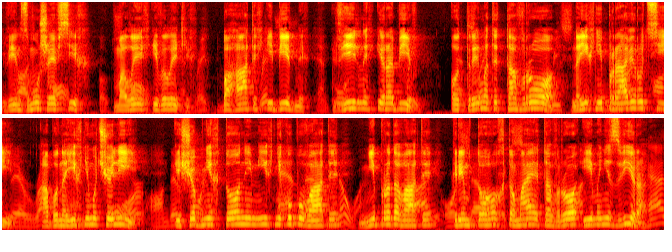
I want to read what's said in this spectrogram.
Він змушує всіх, малих і великих, багатих і бідних, вільних і рабів, отримати тавро на їхній правій руці або на їхньому чолі, і щоб ніхто не міг ні купувати, ні продавати, крім того, хто має тавро імені звіра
